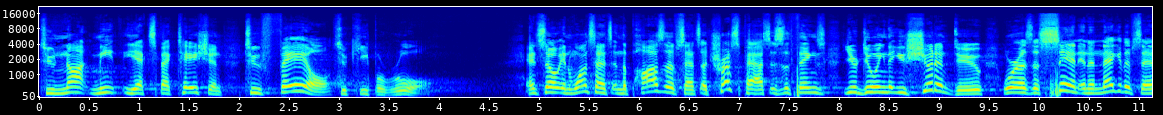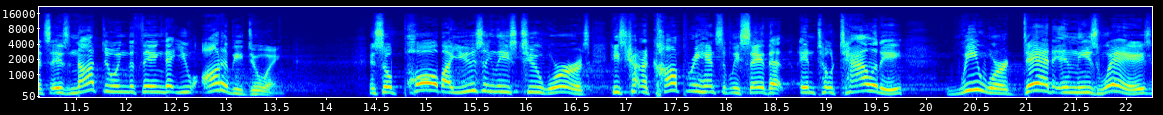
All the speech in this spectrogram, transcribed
to not meet the expectation, to fail to keep a rule. And so, in one sense, in the positive sense, a trespass is the things you're doing that you shouldn't do, whereas a sin, in a negative sense, is not doing the thing that you ought to be doing. And so, Paul, by using these two words, he's trying to comprehensively say that in totality, we were dead in these ways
